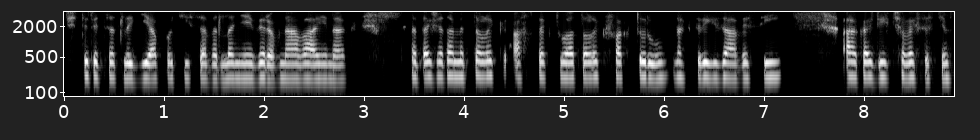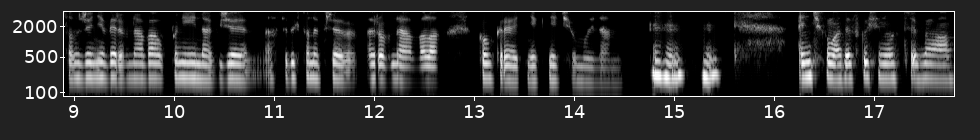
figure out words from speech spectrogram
40 lidí a potí se vedle něj vyrovnává jinak. A takže tam je tolik aspektů a tolik faktorů, na kterých závisí a každý člověk se s tím samozřejmě vyrovnává úplně jinak, že asi bych to nepřerovnávala konkrétně k něčemu jinému. Mm-hmm. Aničko, máte zkušenost třeba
